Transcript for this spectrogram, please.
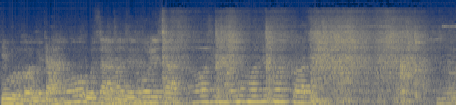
นี่มึงก่อนเลยจ้ะโอ้อุตส่าห์มาถึงบริษัทโอ้นิมนต์นิมนต์นิมนต์ก่อนอืม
